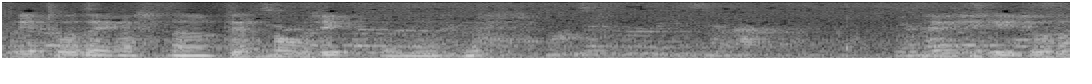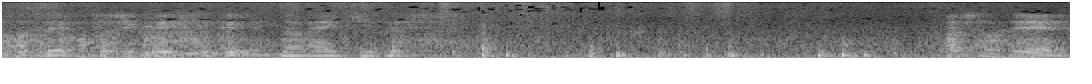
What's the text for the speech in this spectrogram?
ありがとうございました。天王寺、天王寺です。11時ちょうど発大和路快速奈良駅です。足ので、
